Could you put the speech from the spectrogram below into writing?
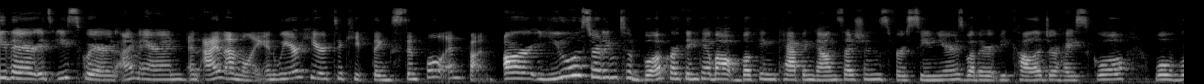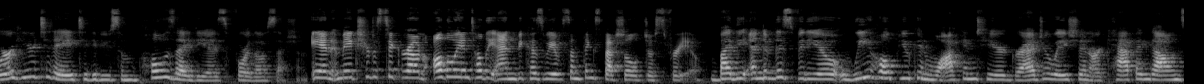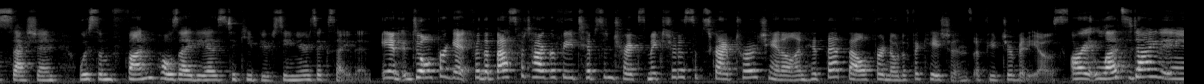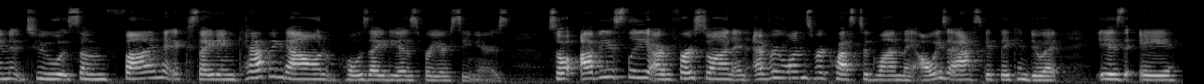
Hey there, it's E Squared. I'm Erin. And I'm Emily, and we are here to keep things simple and fun. Are you starting to book or thinking about booking cap and gown sessions for seniors, whether it be college or high school? Well, we're here today to give you some pose ideas for those sessions. And make sure to stick around all the way until the end because we have something special just for you. By the end of this video, we hope you can walk into your graduation or cap and gown session with some fun pose ideas to keep your seniors excited. And don't forget, for the best photography tips and tricks, make sure to subscribe to our channel and hit that bell for notifications of future videos. All right, let's dive in to some fun, exciting cap and gown pose ideas for your seniors. So obviously our first one and everyone's requested one, they always ask if they can do it, is a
